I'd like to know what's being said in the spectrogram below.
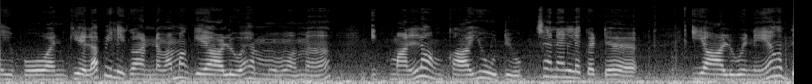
ආයුබෝවන් කියලා පිළිගන්නවා මගේ යාළුව හැමෝම ඉක්මන් ලංකා YouTube channel එකට. යාළුවනේ අද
